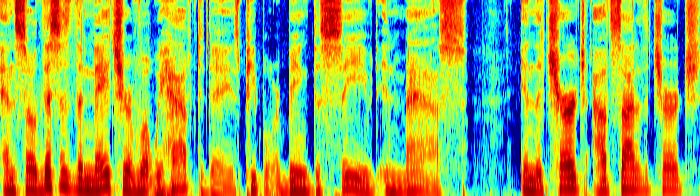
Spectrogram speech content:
And so this is the nature of what we have today: is people are being deceived in mass, in the church, outside of the church,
